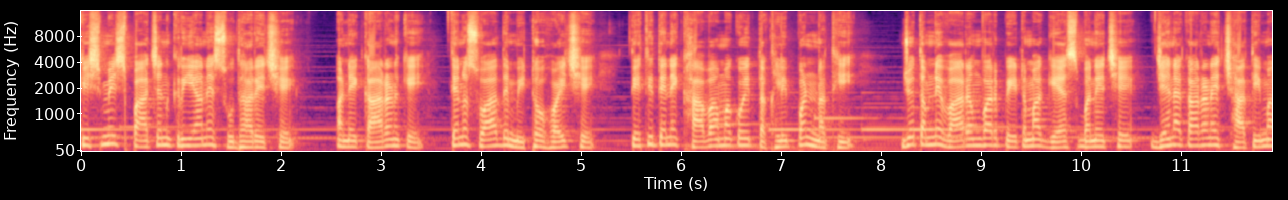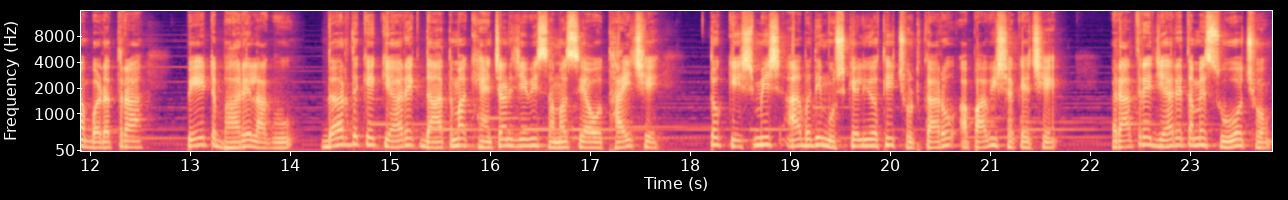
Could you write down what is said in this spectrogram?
કિશમિશ પાચન ક્રિયાને સુધારે છે અને કારણ કે તેનો સ્વાદ મીઠો હોય છે, તેથી તેને ખાવામાં કોઈ તકલીફ પણ નથી. જો તમને વારંવાર પેટમાં ગેસ બને છે, જેના કારણે છાતીમાં બળતરા, પેટ ભારે લાગવું, દર્દ કે ક્યારેક દાંતમાં ખેંચણ જેવી સમસ્યાઓ થાય છે, તો કિશમિશ આ બધી મુશ્કેલીઓથી છુટકારો અપાવી શકે છે. રાત્રે જ્યારે તમે સૂવો છો,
